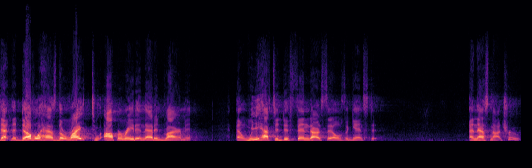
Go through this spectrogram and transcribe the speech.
That the devil has the right to operate in that environment, and we have to defend ourselves against it. And that's not true.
